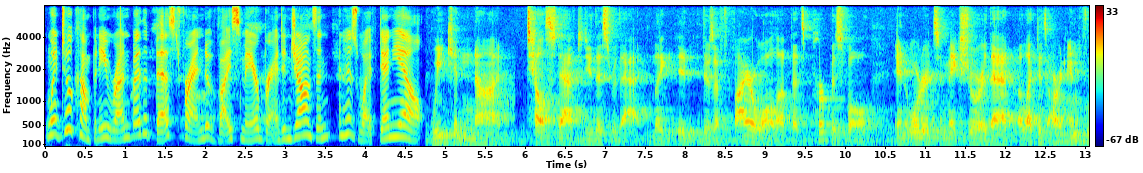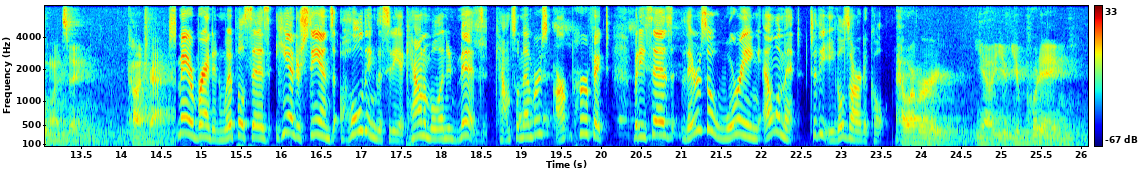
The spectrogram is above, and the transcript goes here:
went to a company run by the best friend of Vice Mayor Brandon Johnson and his wife Danielle. We cannot tell staff to do this or that. Like it, there's a firewall up that's purposeful in order to make sure that electeds aren't influencing contracts. Mayor Brandon Whipple says he understands holding the city accountable and admits council members aren't perfect, but he says there's a worrying element to the Eagles article. However, you know, you're putting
